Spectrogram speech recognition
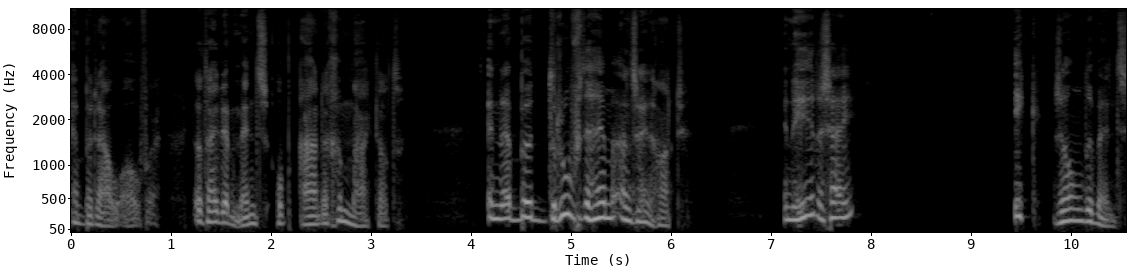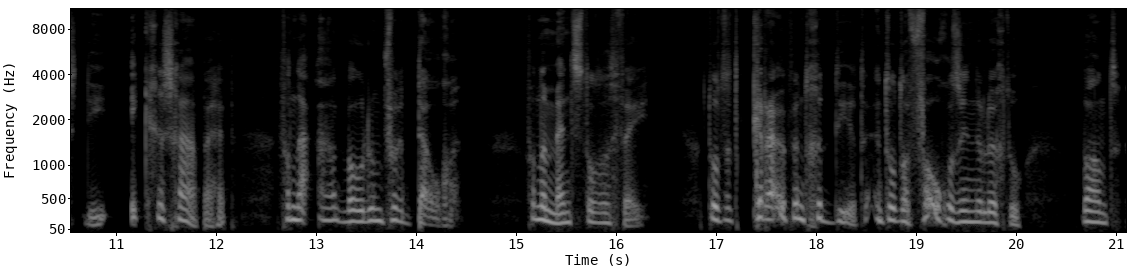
er berouw over dat hij de mens op aarde gemaakt had. En het bedroefde hem aan zijn hart. En de Heere zei: Ik zal de mens die ik geschapen heb van de aardbodem verdelgen, van de mens tot het vee, tot het kruipend gedierte en tot de vogels in de lucht toe, want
